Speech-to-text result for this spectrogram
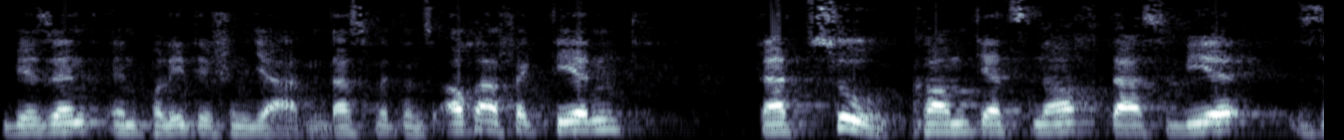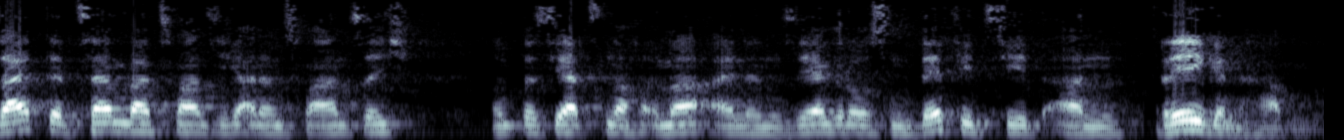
Wir sind in politischen Jahren. Das wird uns auch affektieren. Dazu kommt jetzt noch, dass wir seit Dezember 2021 und bis jetzt noch immer einen sehr großen Defizit an Regen haben.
